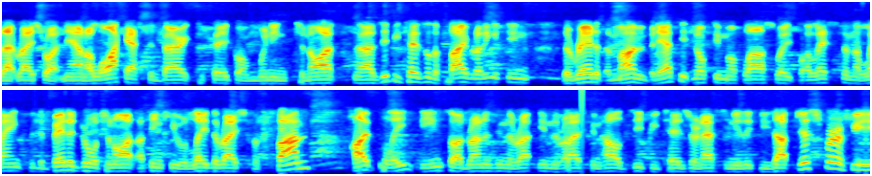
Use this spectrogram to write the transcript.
for that race right now. And I like Aston Barrick to keep on winning tonight. Uh, Zippy Tesla, the favourite, I think it's in the red at the moment, but our tip knocked him off last week by less than a length. With the better draw tonight, I think he will lead the race for fun. Hopefully, the inside runners in the in the race can hold Zippy Tesla and Aston Ulysses up just for a few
